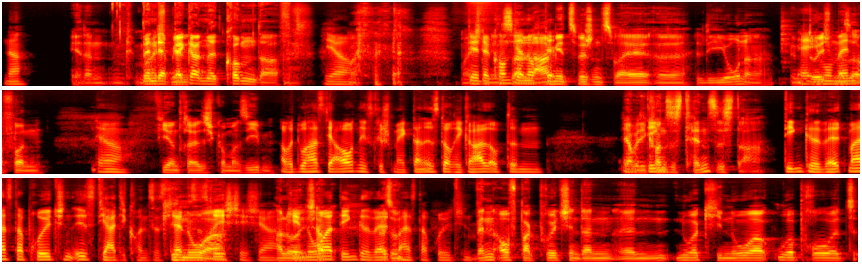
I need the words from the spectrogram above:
Ne? Ja, dann Wenn der Bäcker nicht kommen darf. Ja. mach Der- ich der mir kommt ja noch- Salami der- zwischen zwei äh, Leona im im Durchmesser Moment- von ja. 34,7. Aber du hast ja auch nichts geschmeckt. Dann ist doch egal, ob ein, Ja, aber ein die Ding- Konsistenz ist da. Dinkel-Weltmeisterbrötchen isst. Ja, die Konsistenz Quinoa. ist richtig, ja. Hallo, Quinoa, hab- Dinkel-Weltmeisterbrötchen. Wenn Aufbackbrötchen, dann äh, nur Quinoa, Urbrot,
